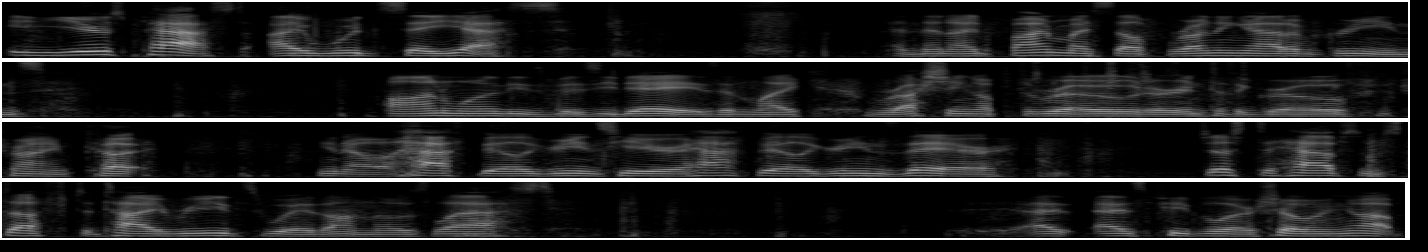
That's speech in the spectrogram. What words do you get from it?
in years past I would say yes and then I'd find myself running out of greens on one of these busy days and like rushing up the road or into the grove to try and cut, you know, half bale of greens here, half bale of greens there, just to have some stuff to tie wreaths with on those last as, as people are showing up.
